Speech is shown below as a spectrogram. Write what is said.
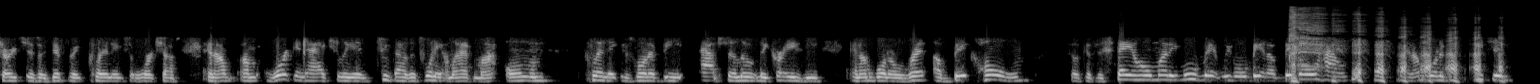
churches or different clinics or workshops. And I'm, I'm working actually in 2020. I'm gonna have my own clinic. is going to be absolutely crazy, and I'm going to rent a big home. So, because the stay home money movement, we're going to be in a big old house, and I'm going to be teaching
